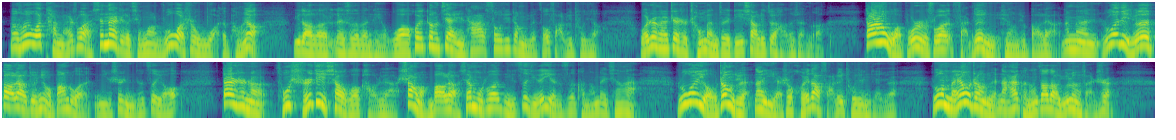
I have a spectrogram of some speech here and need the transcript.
那所以我坦白说啊，现在这个情况，如果是我的朋友。遇到了类似的问题，我会更建议他搜集证据，走法律途径。我认为这是成本最低、效率最好的选择。当然，我不是说反对女性去爆料。那么，如果你觉得爆料对你有帮助，你是你的自由。但是呢，从实际效果考虑啊，上网爆料，先不说你自己的隐私可能被侵害，如果有证据，那也是回到法律途径解决；如果没有证据，那还可能遭到舆论反噬。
